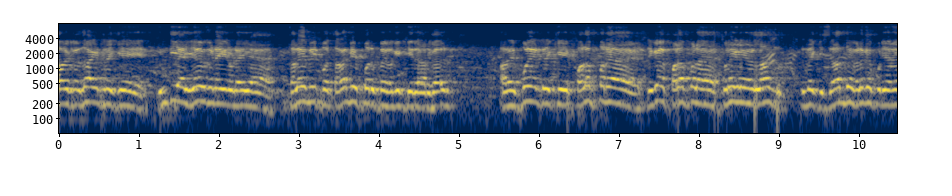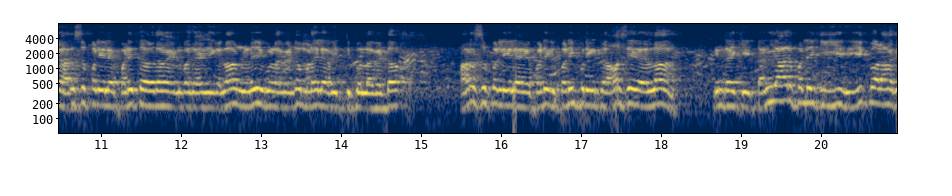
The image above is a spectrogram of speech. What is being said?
அவர்கள் தான் இன்றைக்கு இந்திய ஏவுகணையினுடைய தலைமை தலைமை பொறுப்பை வகிக்கிறார்கள். அதே போல இன்றைக்கு பல பல நிக பல பல துறைகளில் எல்லாம் இன்றைக்கு சிறந்து விளக்கக்கூடியது அரசு பள்ளியிலே படித்தவர் தான் என்பதை நீங்கள் எல்லாம் நினைவு கொள்ள வேண்டும் மனதில் வைத்துக் கொள்ள வேண்டும். அரசு பள்ளியிலே படி பணிபுரிகின்ற ஆசிரியர்கள் எல்லாம் இன்றைக்கு தனியார் பள்ளிக்கு ஈ- ஈக்குவலாக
